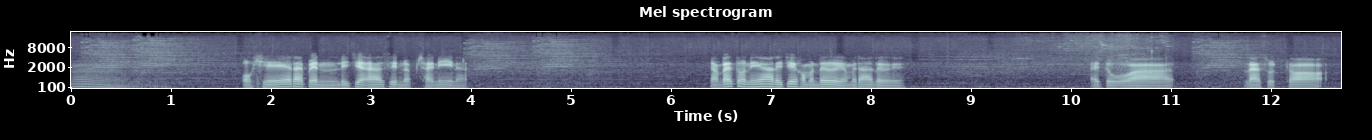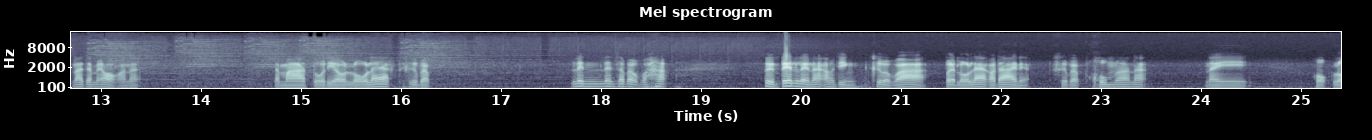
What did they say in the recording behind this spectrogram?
อืม โอเค ได้เป็น Legion Assassin แบบ Shiny นะ อยากได้ตัวนี้ Legion Commander ยังไม่ได้เลย ไอตัวแรสุดก็น่าจะไม่ออกอนะ แต่มาตัวเดียวโลแรกคือแบบ เล่นเล่นซะแบบว่า ตื่นเต้นเลยนะ เอาจริง คือแบบว่าเปิดโลแรกก็ได้เนี่ย คือแบบคุ้มแล้วนะในหกโล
